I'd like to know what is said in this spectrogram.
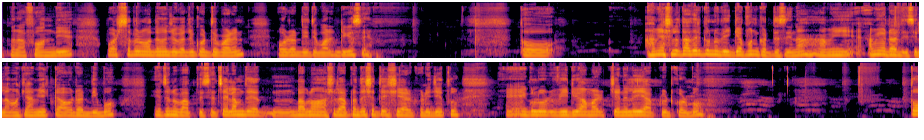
আপনারা ফোন দিয়ে হোয়াটসঅ্যাপের মাধ্যমে যোগাযোগ করতে পারেন অর্ডার দিতে পারেন, ঠিক আছে? তো আমি আসলে তাদের কোনো বিজ্ঞাপন করতেছি না। আমি আমি অর্ডার দিয়েছিলাম আমাকে আমি একটা অর্ডার দিব। জন্য ভাবতেছি। চাইলাম যে ভাবলাম আসলে আপনাদের সাথে শেয়ার করি। যেহেতু এগুলোর ভিডিও আমার চ্যানেলেই আপলোড করব। তো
